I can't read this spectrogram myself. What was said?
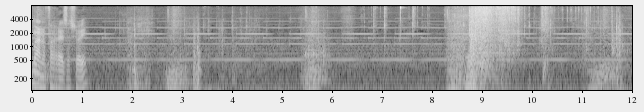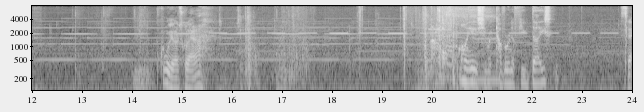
Bueno, no fa res, això, eh? Collons, col·lega. My ears should recover in a few days. Sí.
